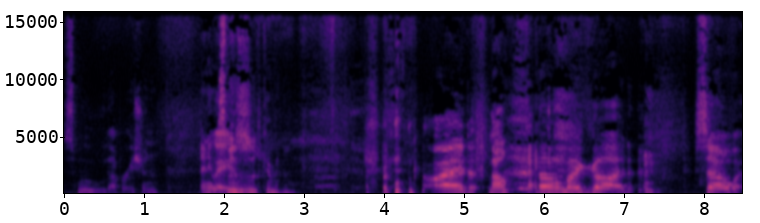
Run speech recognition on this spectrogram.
smooth operation. Anyways, Smooth criminal. God. No. Okay. Oh my god. So,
